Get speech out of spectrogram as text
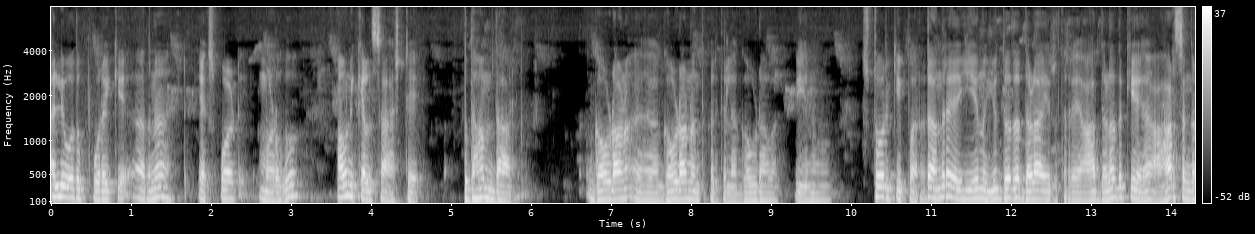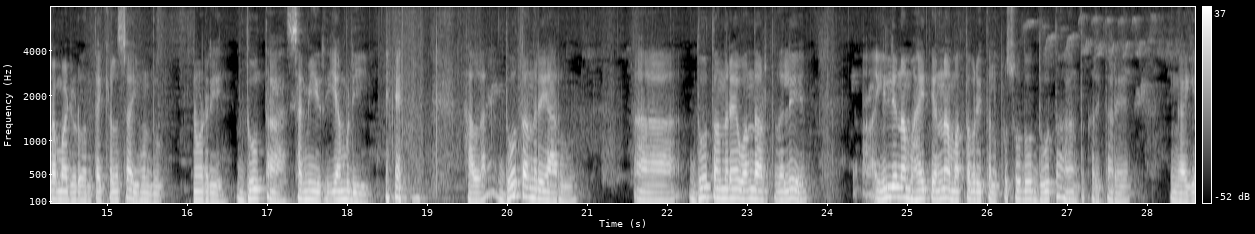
ಅಲ್ಲಿ ಹೋದ ಪೂರೈಕೆ ಅದನ್ನು ಎಕ್ಸ್ಪೋರ್ಟ್ ಮಾಡೋದು ಅವನ ಕೆಲಸ ಅಷ್ಟೇ. ಗುದಾಮ್ದಾರ್ ಗೌಡಾನ್ ಗೌಡಾನ್ ಅಂತ ಕರಿತಿಲ್ಲ ಗೌಡ ಏನು? ಸ್ಟೋರ್ ಕೀಪರ್ ಅಂದರೆ ಏನು ಯುದ್ಧದ ದಳ ಇರ್ತಾರೆ, ಆ ದಳದಕ್ಕೆ ಆಹಾರ ಸಂಗ್ರಹ ಮಾಡಿಡುವಂಥ ಕೆಲಸ ಇವೊಂದು. ನೋಡ್ರಿ, ದೂತ, ಸಮೀರ್ ಎಂ ಡಿ ಅಲ್ಲ, ದೂತ ಅಂದರೆ ಯಾರು? ದೂತ್ ಅಂದರೆ ಒಂದು ಅರ್ಥದಲ್ಲಿ, ಇಲ್ಲಿನ ಮಾಹಿತಿಯನ್ನು ಮತ್ತೊಬ್ಬರಿಗೆ ತಲುಪಿಸೋದು ದೂತ ಅಂತ ಕರೀತಾರೆ. ಹೀಗಾಗಿ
